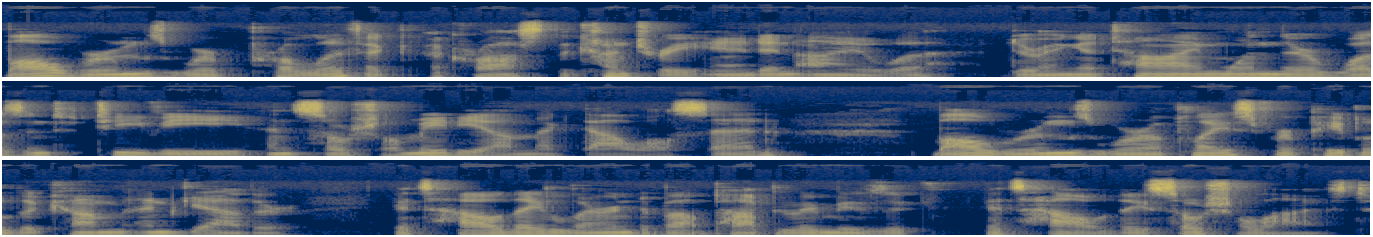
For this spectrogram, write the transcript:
Ballrooms were prolific across the country and in Iowa during a time when there wasn't TV and social media, McDowell said. Ballrooms were a place for people to come and gather. It's how they learned about popular music, it's how they socialized.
